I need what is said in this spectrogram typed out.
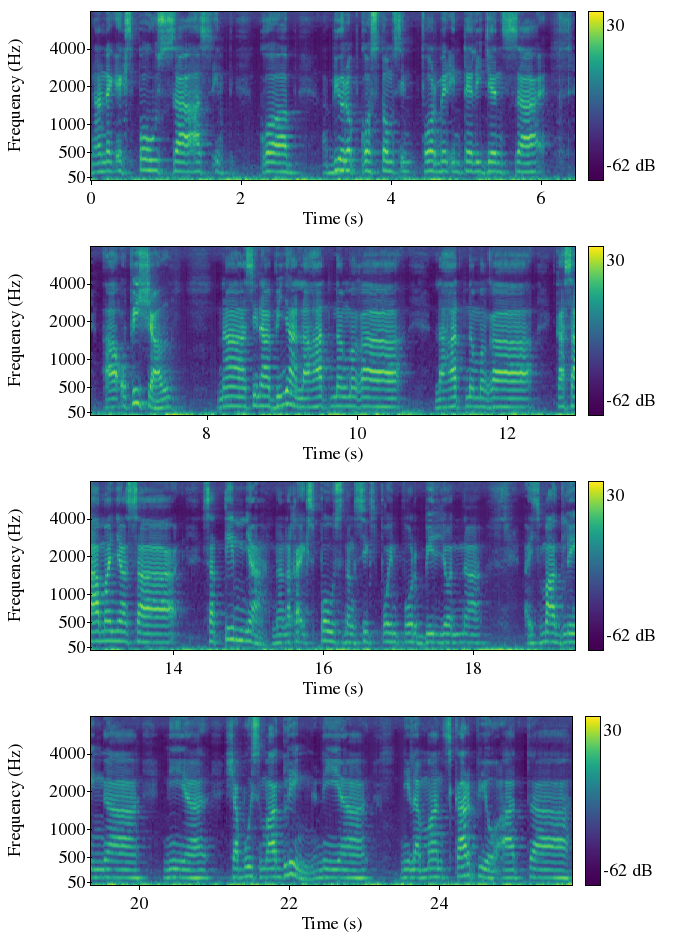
na nag-expose uh, as in, uh, Bureau of Customs in, former intelligence uh, uh, official na sinabi niya lahat ng mga lahat ng mga kasama niya sa sa team niya na naka-expose ng 6.4 billion na uh, smuggling uh, ni uh, shabu smuggling ni uh, ni Laman Scarpio at uh,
